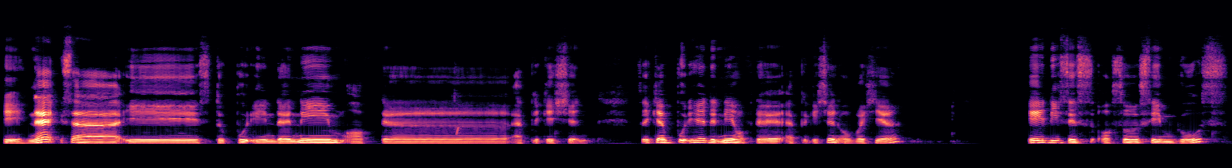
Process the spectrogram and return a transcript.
Okay next uh, is to put in the name of the application. So you can put here the name of the application over here. Okay this is also same goes.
